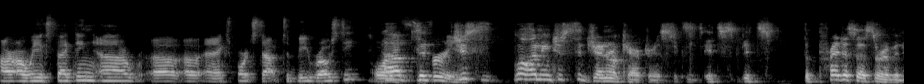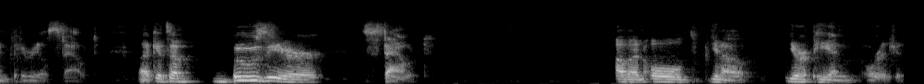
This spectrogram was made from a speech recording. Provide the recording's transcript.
Are, are we expecting uh, uh, uh, an export stout to be roasty or Uh, the- fruity? just well, I mean, just the general characteristics. It's, it's it's the predecessor of an imperial stout. Like it's a boozier stout of an old, you know, European origin.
